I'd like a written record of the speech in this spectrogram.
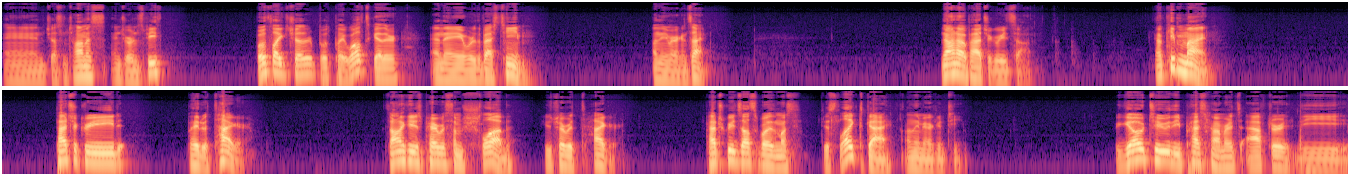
and Justin Thomas and Jordan Spieth both like each other, both play well together, and they were the best team on the American side. Not how Patrick Reed saw it. Now keep in mind, Patrick Reed played with Tiger. It's not like he was paired with some schlub. He was paired with Tiger. Patrick Reed's also probably the most disliked guy on the American team. We go to the press conference after the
